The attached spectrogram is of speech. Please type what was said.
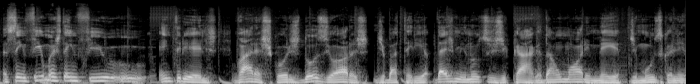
é sem fio, mas tem fio entre eles. Várias cores, 12 horas de bateria, 10 minutos de carga, dá uma hora e meia de música ali.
